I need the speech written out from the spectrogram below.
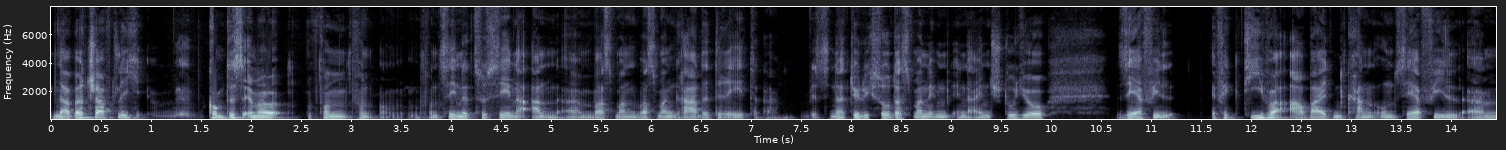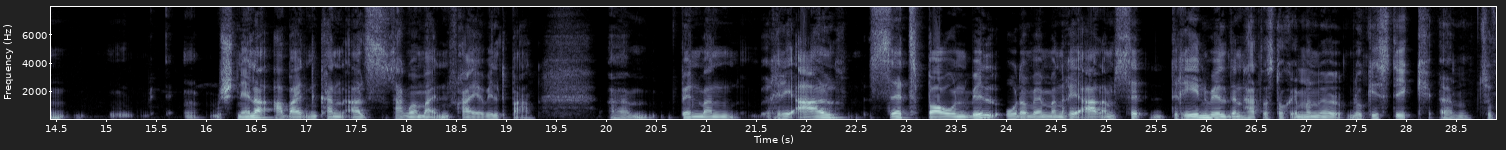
Na, wirtschaftlich äh, kommt es immer von, von, von Szene zu Szene an, ähm, was man, was man gerade dreht. Es ist natürlich so, dass man in, in ein Studio sehr viel effektiver arbeiten kann und sehr viel ähm, schneller arbeiten kann als, sagen wir mal, in freier Wildbahn. Ähm, wenn man real Set bauen will oder wenn man real am Set drehen will, dann hat das doch immer eine Logistik ähm, zur.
